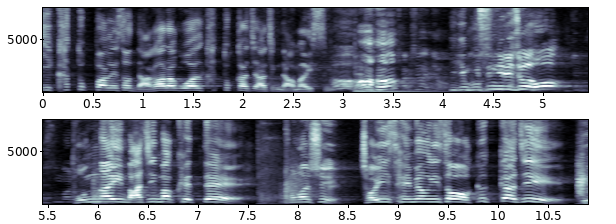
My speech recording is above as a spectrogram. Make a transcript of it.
이 카톡방에서 나가라고 한 카톡까지 아직 남아 있습니다. 이게 무슨 일이죠? 돈 나이 마지막 회 때 정한 씨, 저희 세 명이서 끝까지 그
